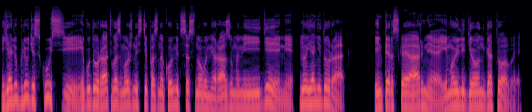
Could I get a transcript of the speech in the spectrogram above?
Я люблю дискуссии и буду рад возможности познакомиться с новыми разумами и идеями, но я не дурак. Имперская армия и мой легион готовы.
